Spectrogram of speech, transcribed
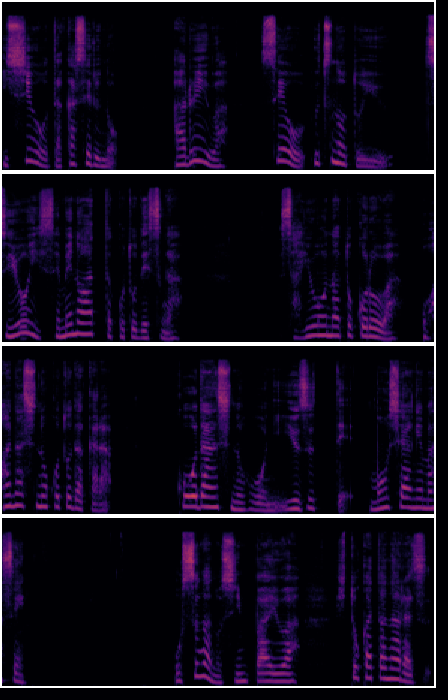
石を抱かせるのあるいは背を打つのという強い攻めのあったことですがさようなところはお話のことだから講談師の方に譲って申し上げません。お菅の心配は一方ならず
